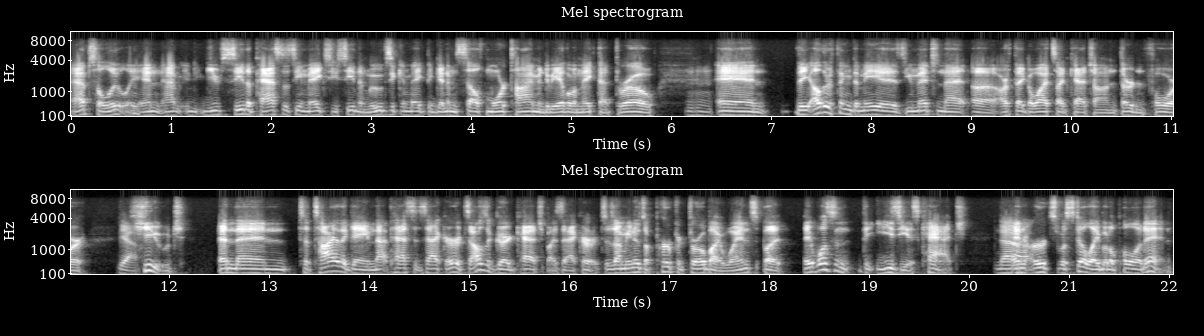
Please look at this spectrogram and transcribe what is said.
absolutely. And I mean, you see the passes he makes, you see the moves he can make to get himself more time and to be able to make that throw. Mhm. And the other thing to me is you mentioned that uh, Arcega Whiteside catch on third and four. Yeah. Huge. And then to tie the game, that pass at Zach Ertz, that was a good catch by Zach Ertz. I mean, it was a perfect throw by Wentz, but it wasn't the easiest catch. No, And Ertz was still able to pull it in.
